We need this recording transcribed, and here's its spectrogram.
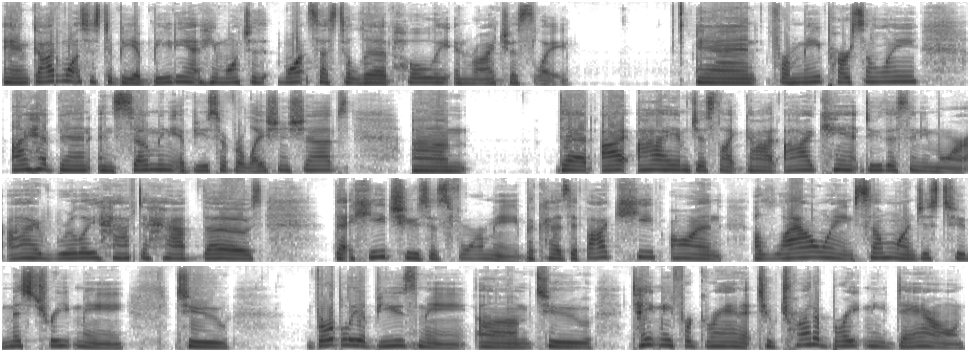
And God wants us to be obedient. He wants us, wants us to live holy and righteously. And for me personally, I have been in so many abusive relationships um, that I, I am just like, God, I can't do this anymore. I really have to have those that He chooses for me. Because if I keep on allowing someone just to mistreat me, to verbally abuse me, um, to take me for granted, to try to break me down,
